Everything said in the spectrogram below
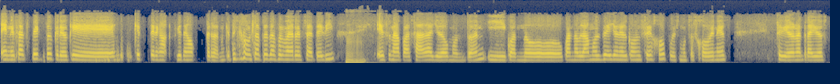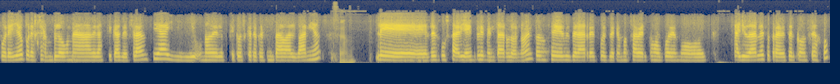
en ese aspecto creo que que, tenga, que, perdón, que tengamos la plataforma de Refrateri es una pasada, ayuda un montón y cuando, cuando hablamos de ello en el Consejo, pues muchos jóvenes se vieron atraídos por ello. Por ejemplo, una de las chicas de Francia y uno de los chicos que representaba Albania le, les gustaría implementarlo, ¿no? Entonces, desde la red, pues veremos a ver cómo podemos ayudarles a través del Consejo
